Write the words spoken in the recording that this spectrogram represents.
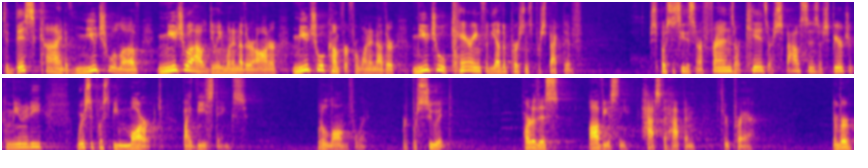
to this kind of mutual love, mutual outdoing one another honor, mutual comfort for one another, mutual caring for the other person's perspective. We're supposed to see this in our friends, our kids, our spouses, our spiritual community. We're supposed to be marked by these things. We're to long for it, we're to pursue it. Part of this, obviously, has to happen through prayer. Remember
